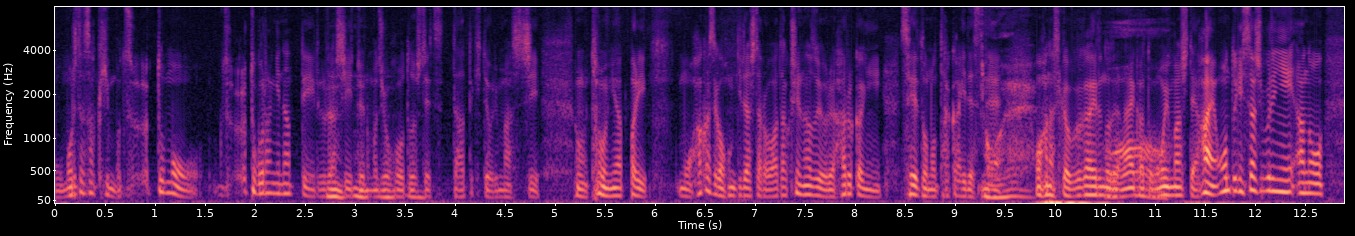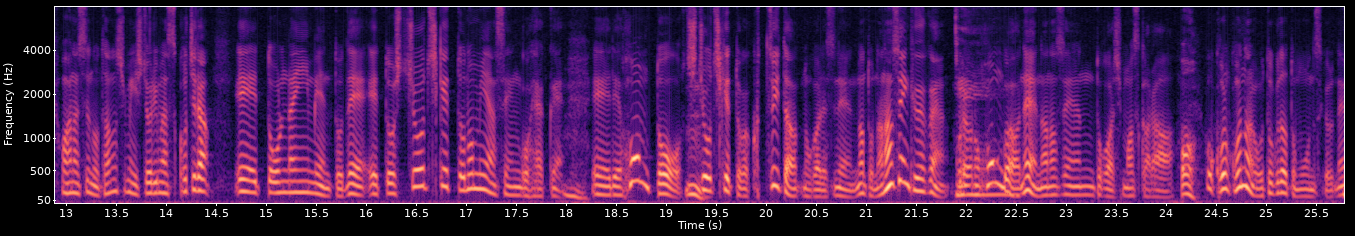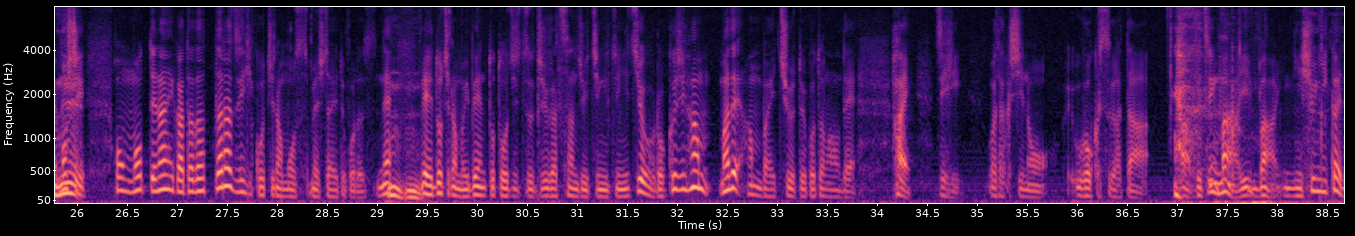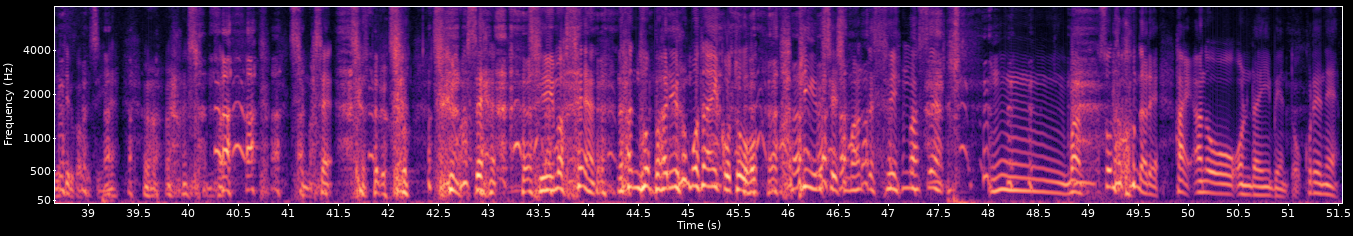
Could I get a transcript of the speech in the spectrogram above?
森田作品もずっともうずっとご覧になっているらしいというのも情報として伝わってきておりますし、うん、多分やっぱりもう博士が本気出したら私などよりはるかに精度の高いですねお話が伺えるのではないかと思いまして、はい、本当に久しぶりにあのお話しするのを楽しみにしております。こちら、えーっとオンラインイベントで、えーっと視聴チケットのみは1500円、えーで本と視聴チケットがくっついたのがですね、なんと7900円。これあの本がね7000円とかしますから、おこれこれならお得だと思うんですけどね。ね。もし本持ってない方だったらぜひこちらもお勧めしたいところですね。うんうんえーどちらもイベント当日10月31日日曜6時半まで販売中ということなので、はい、ぜひ私の動く姿あ別にまあ、いまあ、2週に1回出てるから別にね、うん。そんな、すいません、すすいません、すいません、何のバリューもないことをアピールしてしまってすいません、うーん、まあ、そんなこんなで、はい、あのオンラインイベント、これね、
